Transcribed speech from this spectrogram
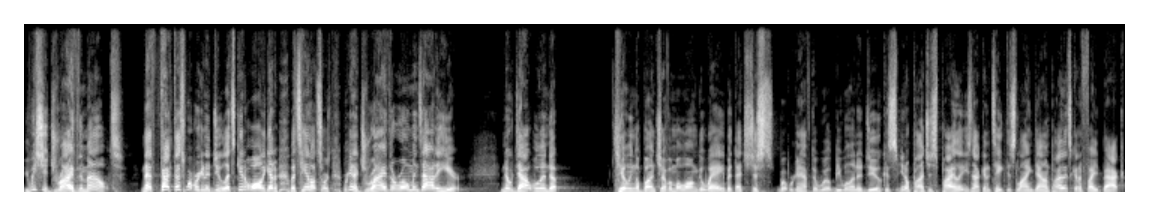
We should drive them out. In fact, that's what we're going to do. Let's get them all together. Let's hand out swords. We're going to drive the Romans out of here. No doubt we'll end up killing a bunch of them along the way, but that's just what we're going to have to be willing to do because, you know, Pontius Pilate, he's not going to take this lying down. Pilate's going to fight back.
